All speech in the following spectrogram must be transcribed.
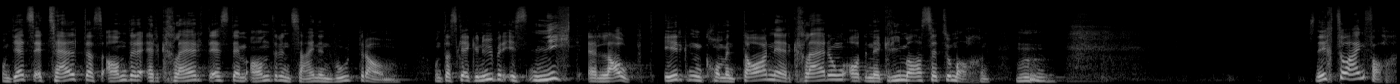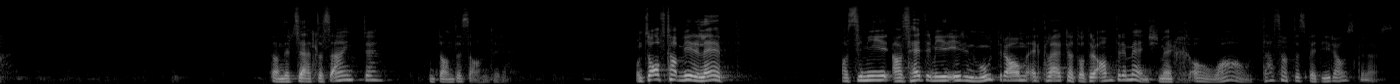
Und jetzt erzählt das andere, erklärt es dem anderen seinen Wutraum. Und das Gegenüber ist nicht erlaubt, irgendeinen Kommentar, eine Erklärung oder eine Grimasse zu machen. Ist nicht so einfach. Dann erzählt das eine und dann das andere. Und so oft haben wir erlebt, als, sie mir, als hätte er mir ihren Wutraum erklärt hat oder andere Menschen, merke ich, oh wow, das hat das bei dir ausgelöst.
